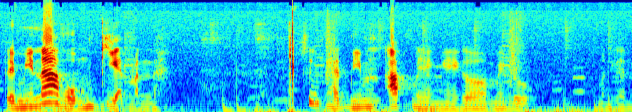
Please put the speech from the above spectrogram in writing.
แต่มีหน้าผมเกลียดมันนะ ซึ่งแพทนี้มันอัพมายังไงก็ไม่รู้เหมือนกัน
